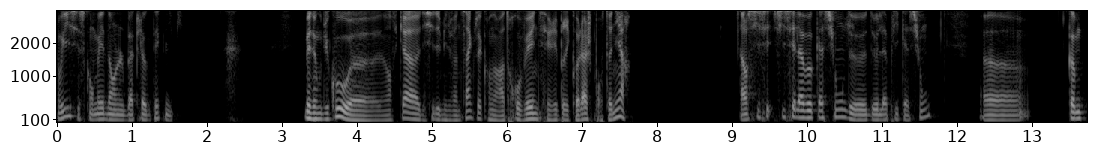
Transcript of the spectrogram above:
Oui, c'est ce qu'on met dans le backlog technique. Mais donc, du coup, euh, dans ce cas, d'ici 2025, peut-être qu'on aura trouvé une série de bricolages pour tenir. Alors, si c'est si la vocation de, de l'application, euh, comme,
